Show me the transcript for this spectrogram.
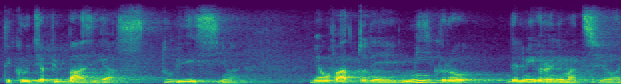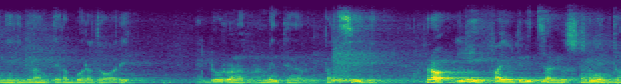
tecnologia più basica, stupidissima. Abbiamo fatto micro, delle micro animazioni durante i laboratori e loro naturalmente erano impazziti, però lì fai utilizzare lo strumento,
